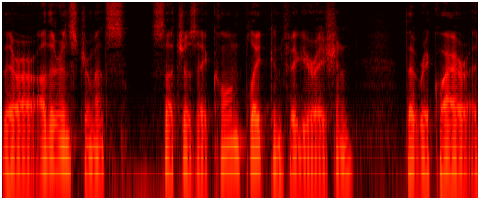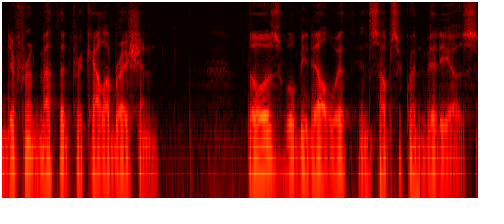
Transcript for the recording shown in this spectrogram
There are other instruments, such as a cone plate configuration, that require a different method for calibration. Those will be dealt with in subsequent videos.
